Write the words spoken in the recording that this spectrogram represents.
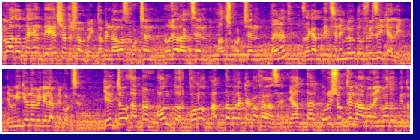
ইবাদত দেখেন দেহের সাথে সম্পৃক্ত। আপনি নামাজ পড়ছেন, রোজা রাখছেন, হজ করছেন, তাই না? জাকাত দিচ্ছেন, এগুলো কিন্তু ফিজিক্যালি এবং ইকোনমিক্যালি আপনি করছেন। কিন্তু আপনার অন্তর, কলব আত্মা বলে একটা কথা আছে এই আত্মার পরিশুদ্ধি না হলে ইবাদত কিন্তু।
